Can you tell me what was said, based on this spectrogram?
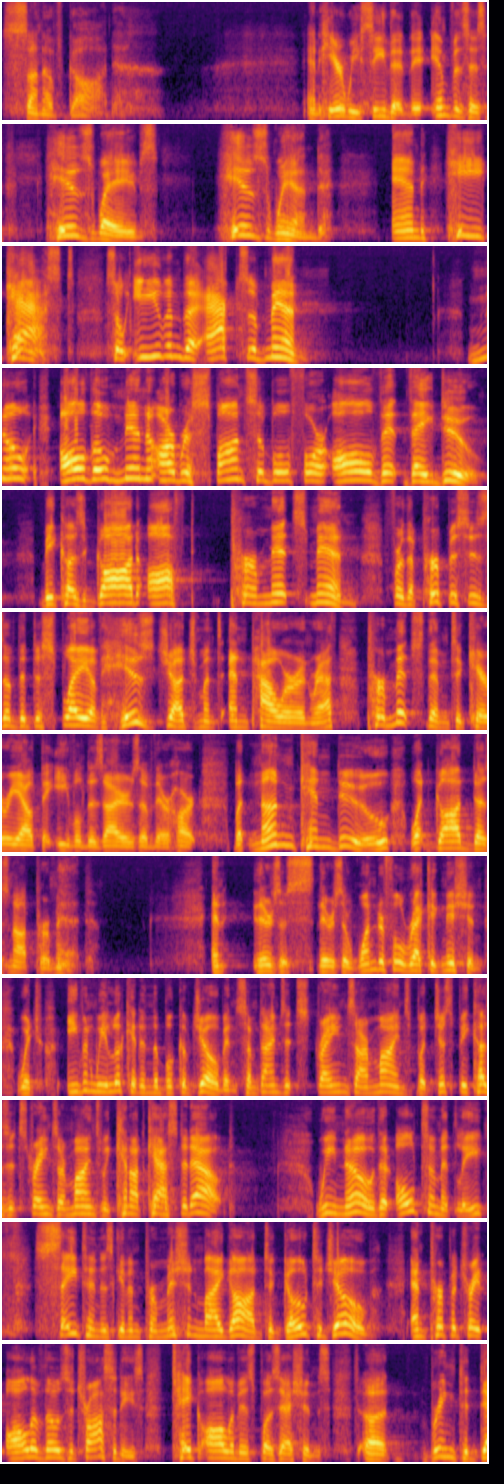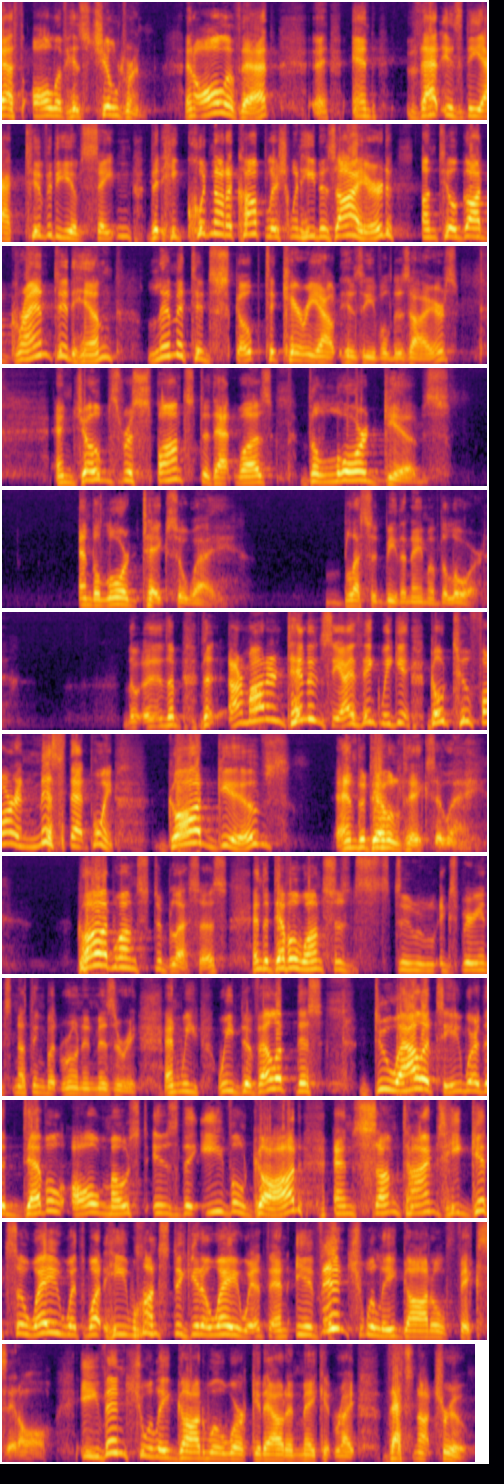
Son of God. And here we see that the emphasis His waves, His wind, and He cast. So even the acts of men, no, although men are responsible for all that they do, because God oft permits men for the purposes of the display of his judgment and power and wrath, permits them to carry out the evil desires of their heart. But none can do what God does not permit. And there's a, there's a wonderful recognition, which even we look at in the book of Job, and sometimes it strains our minds, but just because it strains our minds, we cannot cast it out we know that ultimately Satan is given permission by God to go to Job and perpetrate all of those atrocities, take all of his possessions, uh, bring to death all of his children, and all of that. And that is the activity of Satan that he could not accomplish when he desired until God granted him limited scope to carry out his evil desires. And Job's response to that was, The Lord gives, and the Lord takes away. Blessed be the name of the Lord. The, uh, the, the, our modern tendency, I think we get, go too far and miss that point. God gives, and the devil takes away. God wants to bless us, and the devil wants us to experience nothing but ruin and misery. And we, we develop this duality where the devil almost is the evil God, and sometimes he gets away with what he wants to get away with, and eventually God will fix it all. Eventually God will work it out and make it right. That's not true.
